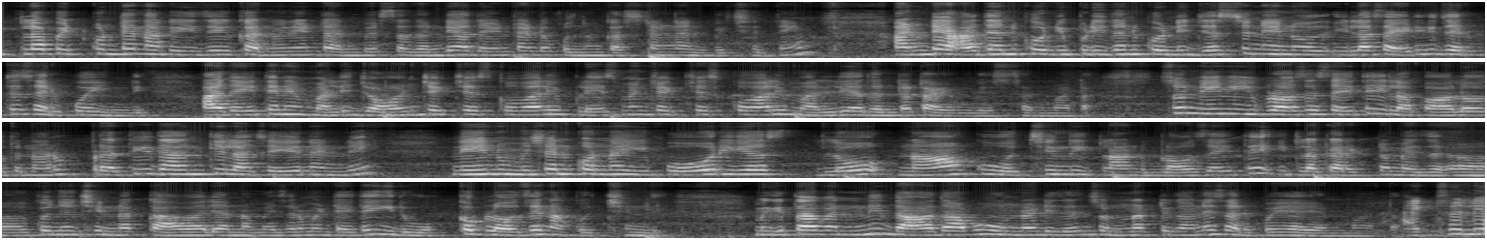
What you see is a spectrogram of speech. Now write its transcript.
ఇట్లా పెట్టుకుంటే నాకు ఈజీగా కన్వీనియంట్ అనిపిస్తుంది అండి అదేంటంటే కొంచెం కష్టంగా అనిపించింది అంటే అది అనుకోండి ఇప్పుడు ఇది అనుకోండి జస్ట్ నేను ఇలా సైడ్కి జరిపితే సరిపోయింది. అదైతే నేను మళ్ళీ జాయిన్ చెక్ చేసుకోవాలి ప్లేస్మెంట్ చెక్ చేసుకోవాలి మళ్ళీ అదంతా టైం వేస్ట్ అనమాట సో నేను ఈ ప్రాసెస్ అయితే ఇలా ఫాలో అవుతున్నాను. ప్రతి దానికి ఇలా చేయనండి. నేను మిషన్ కొన్న ఈ ఫోర్ ఇయర్స్లో నాకు వచ్చింది ఇట్లాంటి బ్లౌజ్ అయితే ఇట్లా కరెక్ట్ మెజర్ కొంచెం చిన్నగా కావాలి అన్న మెజర్మెంట్ అయితే ఇది ఒక్క బ్లౌజే నాకు వచ్చింది. మిగతావన్నీ దాదాపు ఉన్న డిజైన్స్ ఉన్నట్టుగానే సరిపోయాయి అనమాట యాక్చువల్లీ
